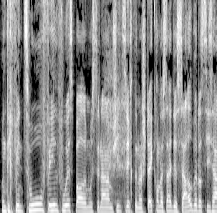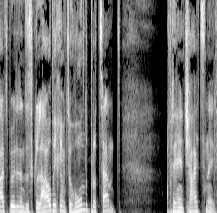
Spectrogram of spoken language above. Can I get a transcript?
Und ich finde, so viel Fußballer muss dann auch am Schiedsrichter noch stecken. Und er sagt ja selber, dass sein Herz blutet und das glaube ich ihm zu 100 Prozent. Aber dann entscheidet es nicht.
